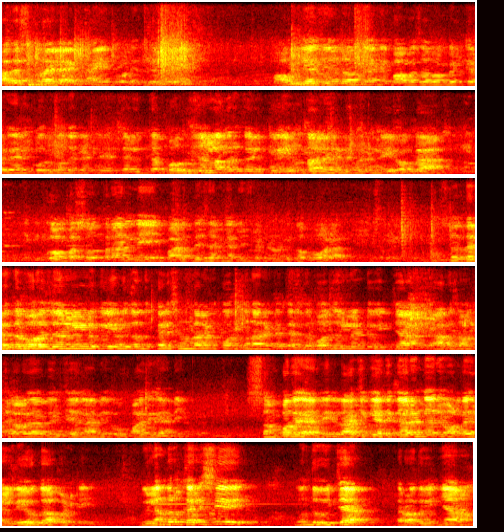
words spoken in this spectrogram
ఆదర్శప్రాయాలు ఆయన కూడా ఎందుకంటే బాబు జగజీవనరావు కానీ బాబాసాహెబ్ అంబేద్కర్ కానీ కోరుకుంది ఏంటంటే దళిత బహుజనులు అందరూ కలిపి ఉండాలనేటువంటి ఒక గొప్ప సూత్రాన్ని భారతదేశానికి అందించినటువంటి గొప్పవాడు సో దళిత బహుజనులకి ఎందుకంత కలిసి ఉండాలని కోరుకున్నారంటే దళిత బహుజనులు అంటే విద్య ఆరు సంవత్సరాలుగా విద్య కానీ ఉపాధి కానీ సంపద కానీ రాజకీయ అధికారం కానీ వాళ్ళ దగ్గర లేవు కాబట్టి వీళ్ళందరూ కలిసి ముందు విద్య తర్వాత విజ్ఞానం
